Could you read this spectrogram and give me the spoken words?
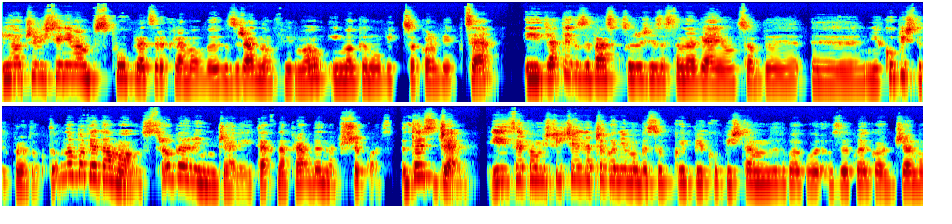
ja oczywiście nie mam współprac reklamowych z żadną firmą i mogę mówić cokolwiek chcę. I dla tych z Was, którzy się zastanawiają, co by yy, nie kupić tych produktów, no bo wiadomo, strawberry jelly, tak naprawdę na przykład, to jest dżem. I sobie pomyślicie, dlaczego nie mogę sobie kupić tam zwykłego, zwykłego dżemu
